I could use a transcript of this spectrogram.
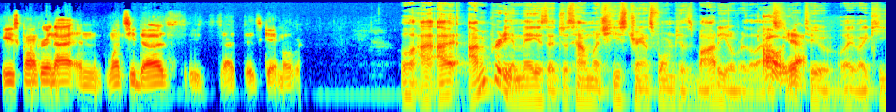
he's conquering that. And once he does, he's, that, it's game over. Well, I, I am pretty amazed at just how much he's transformed his body over the last oh, year yeah. too. Like like he,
